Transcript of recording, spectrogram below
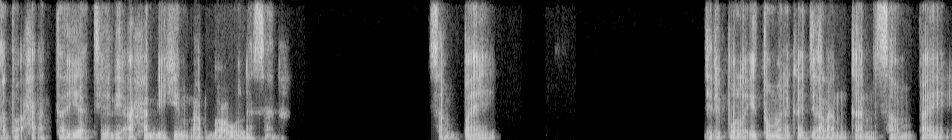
atau hatta ya'tiya li ahadihim arba'una sana. Sampai jadi pola itu mereka jalankan sampai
